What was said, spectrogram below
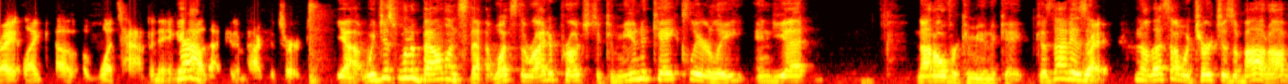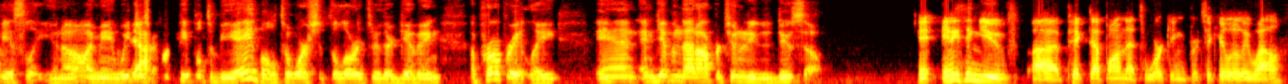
right? Like of, of what's happening yeah. and how that can impact the church. Yeah, we just want to balance that. What's the right approach to communicate clearly and yet not over communicate? Because that isn't. Right. You know, that's not what church is about, obviously. You know, I mean, we yeah. just want people to be able to worship the Lord through their giving appropriately and and give them that opportunity to do so. Anything you've uh, picked up on that's working particularly well?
